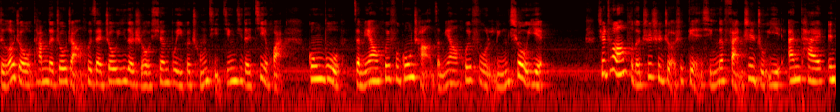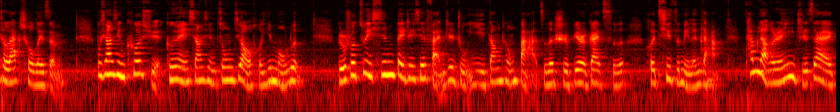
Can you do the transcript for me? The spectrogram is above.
德州，他们的州长会在周一的时候宣布一个重启经济的计划，公布怎么样恢复工厂，怎么样恢复零售业。其实特朗普的支持者是典型的反智主义 （anti-intellectualism），不相信科学，更愿意相信宗教和阴谋论。比如说，最新被这些反智主义当成靶子的是比尔·盖茨和妻子米琳达，他们两个人一直在。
